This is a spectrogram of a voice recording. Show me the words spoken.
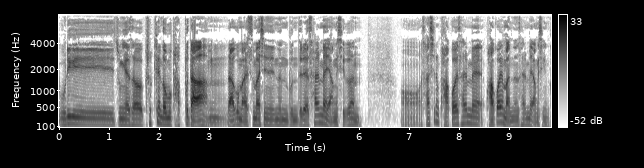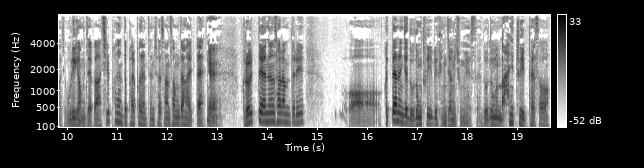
우리 중에서 그렇게 너무 바쁘다라고 음. 말씀하시는 분들의 삶의 양식은 어 사실은 과거의 삶의 과거에 맞는 삶의 양식인 거죠. 우리 경제가 7% 8%는 최소한 성장할 때 예. 그럴 때는 사람들이 어 그때는 이제 노동 투입이 굉장히 중요했어요. 노동을 음. 많이 투입해서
